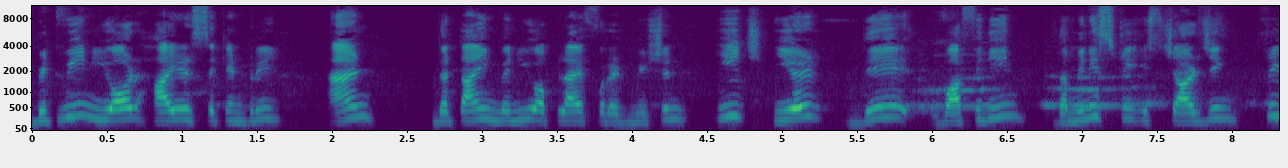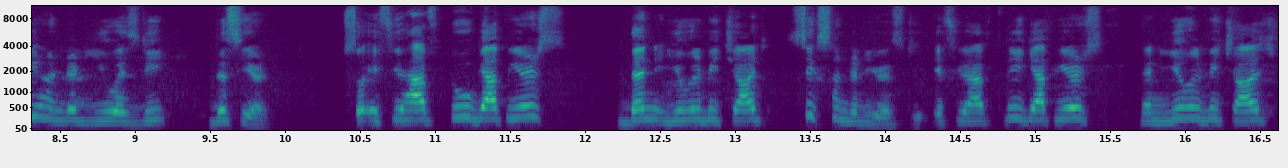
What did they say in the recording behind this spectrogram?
between your higher secondary and the time when you apply for admission each year they wafidin the ministry is charging 300 usd this year. So if you have two gap years then you will be charged 600 usd if you have three gap years then you will be charged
